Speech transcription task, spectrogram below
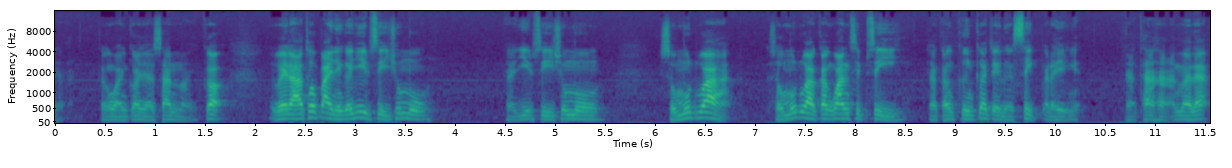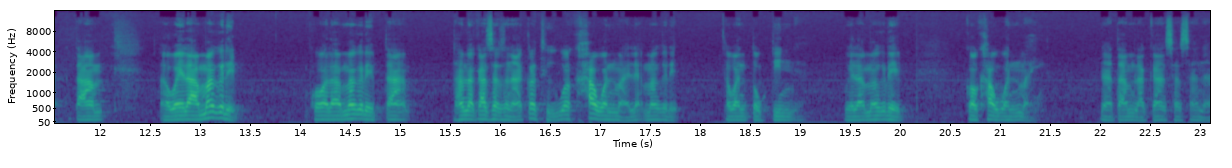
นะกลางวันก็จะสั้นหน่อย ก็เวลาทั่วไปเนี่ยก็ 24 ชั่วโมง นะ24 ชั่วโมง สมมุติว่าสมมุติว่ากลางวัน 14นะกลางคืนก็จะเหลือ 10 อะไรอย่างเงี้ยนะถ้าหารมาแล้วตามเวลามักริบพอเวลามักริบตามตามหลักการศาสนาก็ถือว่าเข้าวันใหม่แล้วมักริบตะวันตกดิน เวลามักริบก็เข้าวันใหม่นะตามหลักการศาสนา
